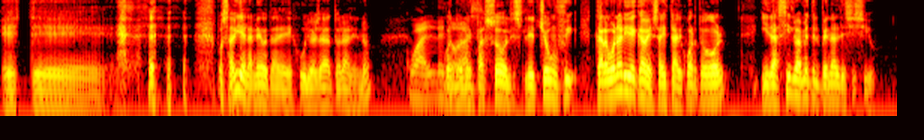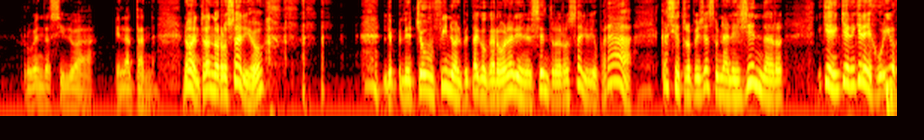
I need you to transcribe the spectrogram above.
Este. Vos sabías la anécdota de Julio Ayala Torales, ¿no? ¿Cuál de Cuando todas? le pasó, le, le echó un fi- Carbonari de cabeza, ahí está el cuarto gol, y Da Silva mete el penal decisivo. Rubén Da Silva en la tanda. No, entrando a Rosario, le, echó un fino al petaco Carbonari en el centro de Rosario. Le digo, pará, casi atropellás a una leyenda. de Ro- ¿Y ¿Quién, quién, quién Julio?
